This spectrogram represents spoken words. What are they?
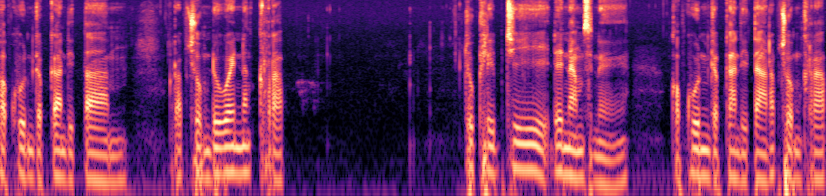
ขอบคุณกับการติดตาม รับชมด้วยนะครับ ทุกคลิปที่ได้นำเสนอ ขอบคุณกับการติดตามรับชมครับ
